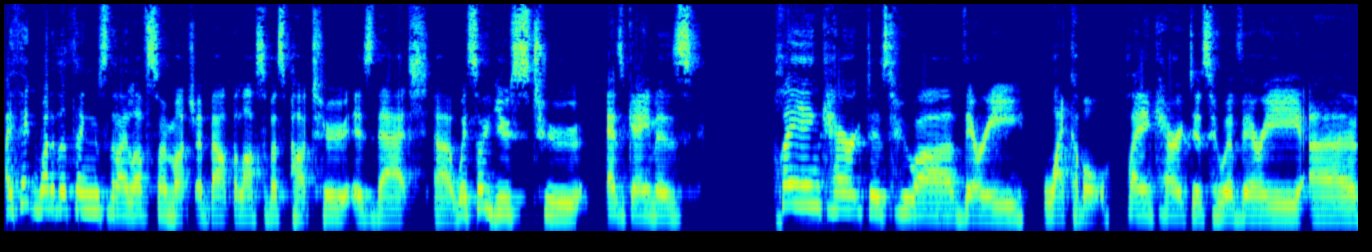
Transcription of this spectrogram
I think one of the things that I love so much about The Last of Us Part 2 is that uh, we're so used to, as gamers, playing characters who are very likable, playing characters who are very, uh,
